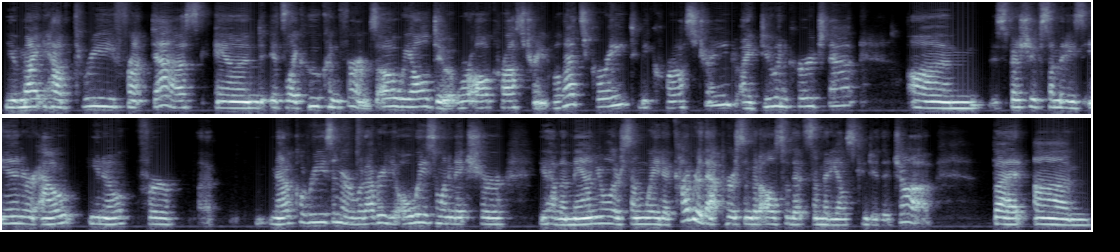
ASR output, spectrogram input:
you might have three front desks and it's like who confirms oh we all do it we're all cross-trained well that's great to be cross-trained i do encourage that um, especially if somebody's in or out you know for a medical reason or whatever you always want to make sure you have a manual or some way to cover that person but also that somebody else can do the job but um,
